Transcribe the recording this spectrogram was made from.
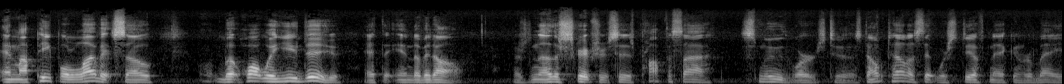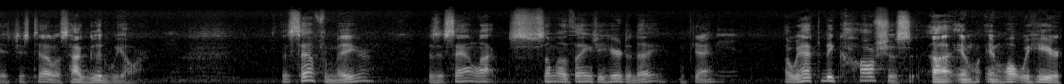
and my people love it so. But what will you do at the end of it all? There's another scripture that says, prophesy smooth words to us. Don't tell us that we're stiff necked and rebellious. Just tell us how good we are. Does it sound familiar? Does it sound like some of the things you hear today? Okay. We have to be cautious uh, in, in what we hear.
